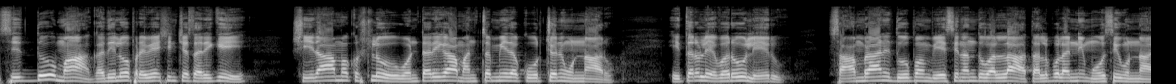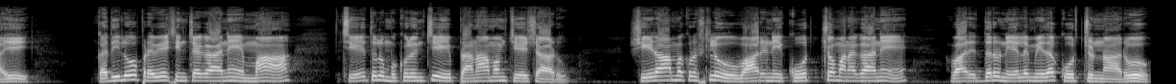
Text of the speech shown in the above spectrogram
సిద్ధు మా గదిలో ప్రవేశించేసరికి శ్రీరామకృష్ణులు ఒంటరిగా మంచం మీద కూర్చొని ఉన్నారు. ఇతరులు ఎవరూ లేరు. సాంబ్రాణి ధూపం వేసినందువల్ల తలుపులన్నీ మూసి ఉన్నాయి. గదిలో ప్రవేశించగానే మా చేతులు ముకులించి ప్రణామం చేశాడు. శ్రీరామకృష్ణులు వారిని కూర్చోమనగానే వారిద్దరూ నేల మీద కూర్చున్నారు.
